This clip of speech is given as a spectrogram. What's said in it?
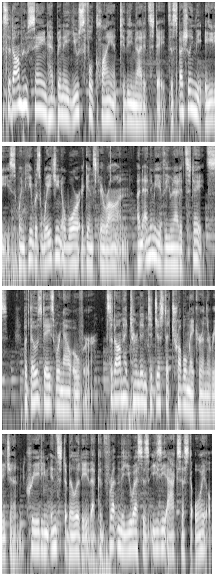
Saddam Hussein had been a useful client to the United States, especially in the 80s when he was waging a war against Iran, an enemy of the United States. But those days were now over. Saddam had turned into just a troublemaker in the region, creating instability that could threaten the U.S.'s easy access to oil.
